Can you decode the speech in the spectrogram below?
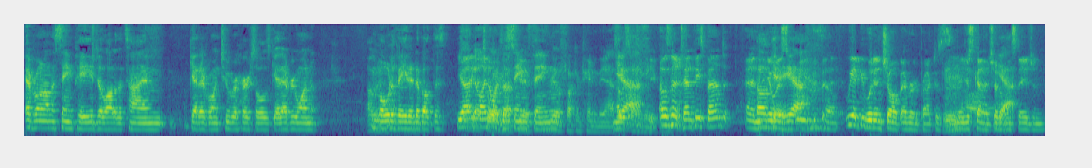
everyone on the same page a lot of the time. Get everyone to rehearsals. Get everyone motivated about this. Yeah, I know- I know towards what the same Real- thing. Real fucking pain in the ass. Yeah. I was in a ten piece band, and Okay, it was yeah. we, So- we had people who didn't show up ever to practice, and they just kind of showed up on stage and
